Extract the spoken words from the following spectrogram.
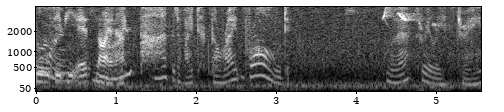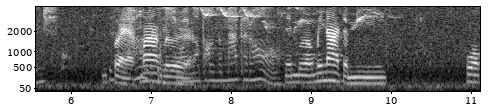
ดู sworn- GPS หน่อย No, นะ I'm positive I took the right road. Well, that's really strange. มัน This แปลก town มาก isn't เลย showing อะ up on the map at all. ในเมืองไม่น่าจะมี พวก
